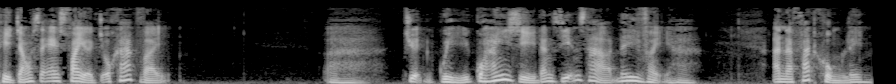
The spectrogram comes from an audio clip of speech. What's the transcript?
thì cháu sẽ xoay ở chỗ khác vậy. À, chuyện quỷ quái gì đang diễn ra ở đây vậy hả? Anna phát khủng lên.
